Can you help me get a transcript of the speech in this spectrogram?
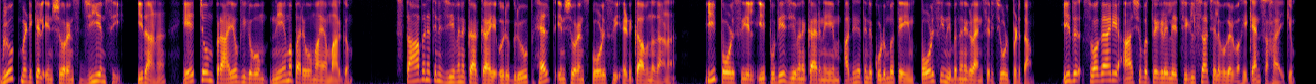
group medical insurance G ഇതാണ് ഏറ്റവും പ്രായോഗികവും നിയമപരവുമായ മാർഗം. സ്ഥാപനത്തിന് ജീവനക്കാർക്കായി ഒരു ഗ്രൂപ്പ് ഹെൽത്ത് ഇൻഷുറൻസ് പോളിസി എടുക്കാവുന്നതാണ്. ഈ പോളിസിയിൽ ഈ പുതിയ ജീവനക്കാരനെയും അദ്ദേഹത്തിന്റെ കുടുംബത്തെയും പോളിസി നിബന്ധനകൾ അനുസരിച്ച് ഉൾപ്പെടുത്താം. ഇത് സ്വകാര്യ ആശുപത്രികളിലെ ചികിത്സാ ചെലവുകൾ വഹിക്കാൻ സഹായിക്കും.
